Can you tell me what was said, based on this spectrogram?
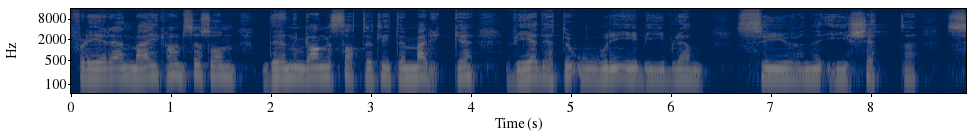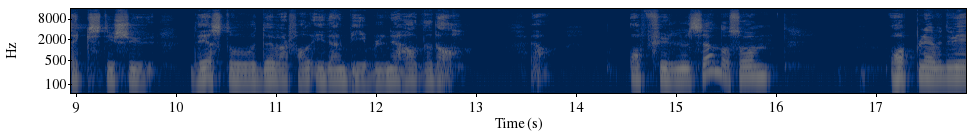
flere enn meg kanskje som den gang satte et lite merke ved dette ordet i Bibelen. Syvende i sjette 67. Det sto det i hvert fall i den Bibelen jeg hadde da. Ja. Oppfyllelsen. Og så opplevde vi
